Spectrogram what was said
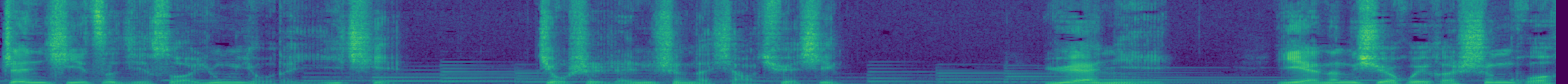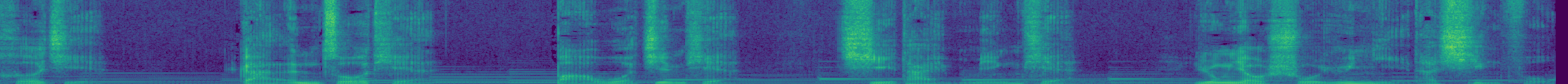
珍惜自己所拥有的一切，就是人生的小确幸。愿你也能学会和生活和解，感恩昨天，把握今天，期待明天，拥有属于你的幸福。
